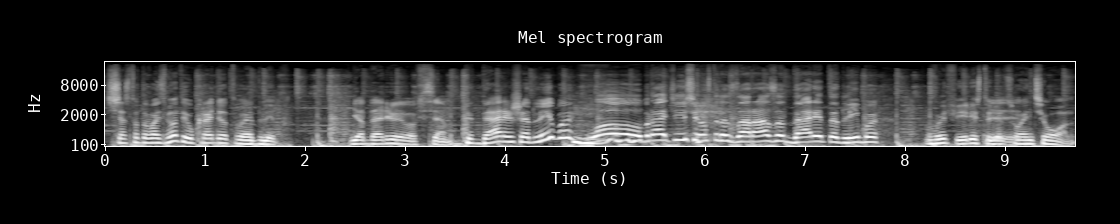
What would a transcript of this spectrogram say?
Сейчас кто-то возьмет и украдет твой эдлип. Я дарю его всем. Ты даришь эдлибы? Воу, братья и сестры, зараза дарит эдлибы в эфире Studio 21.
